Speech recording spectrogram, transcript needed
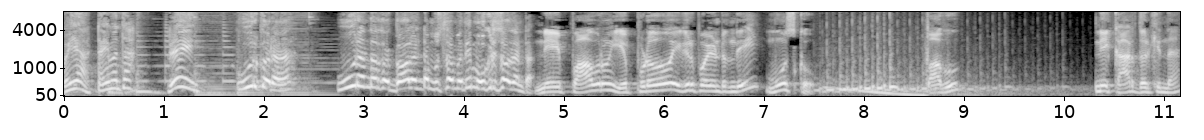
భయ్యా టైం ఎంత? రే ఊరుకోరా. ఊరందరితో గోలంటే ముస్లాం అది మొగుడు సోదంట నీ పావురం ఎప్పుడో ఎగిరిపోయి ఉంటుంది. మూసుకో. బాబు నీ కార్ దొరికిందా?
